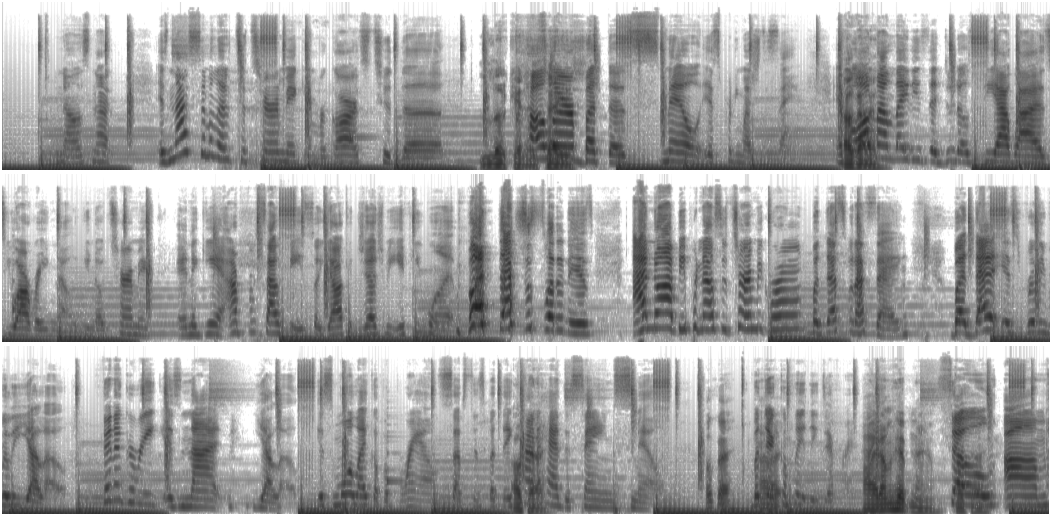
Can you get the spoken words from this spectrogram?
No, it's not. It's not similar to turmeric in regards to the Look at color, the taste. but the smell is pretty much the same. And for all my ladies that do those DIYs, you already know. You know, turmeric. And again, I'm from Southeast, so y'all can judge me if you want, but that's just what it is. I know I be pronouncing turmeric wrong, but that's what I say. But that is really, really yellow. Fenugreek is not yellow. It's more like of a brown substance, but they kind of had the same smell, okay, but All they're right. completely different. All right, I'm hip now. So, Okay. um,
